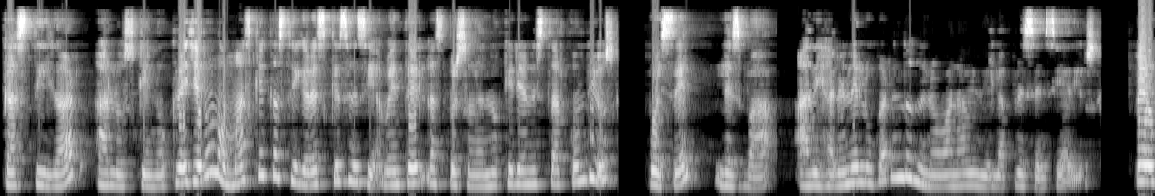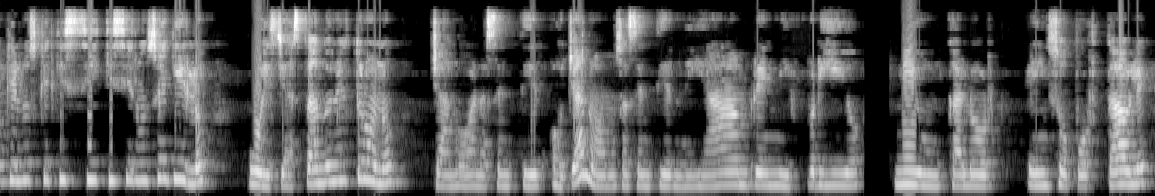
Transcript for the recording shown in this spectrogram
castigar a los que no creyeron, o más que castigar es que sencillamente las personas no querían estar con Dios, pues Él les va a dejar en el lugar en donde no van a vivir la presencia de Dios. Pero que los que sí quisieron seguirlo, pues ya estando en el trono, ya no van a sentir o ya no vamos a sentir ni hambre, ni frío, ni un calor insoportable,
